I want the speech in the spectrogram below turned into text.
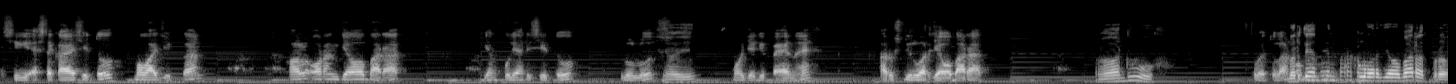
si STKS itu mewajibkan kalau orang Jawa Barat yang kuliah di situ lulus Yoi. mau jadi PNS harus di luar Jawa Barat Waduh. kebetulan Berarti om- ente ntar keluar Jawa Barat bro.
